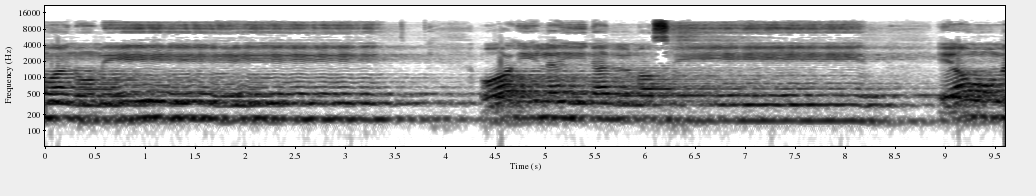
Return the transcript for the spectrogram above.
ونميت وإلينا المصير يوم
